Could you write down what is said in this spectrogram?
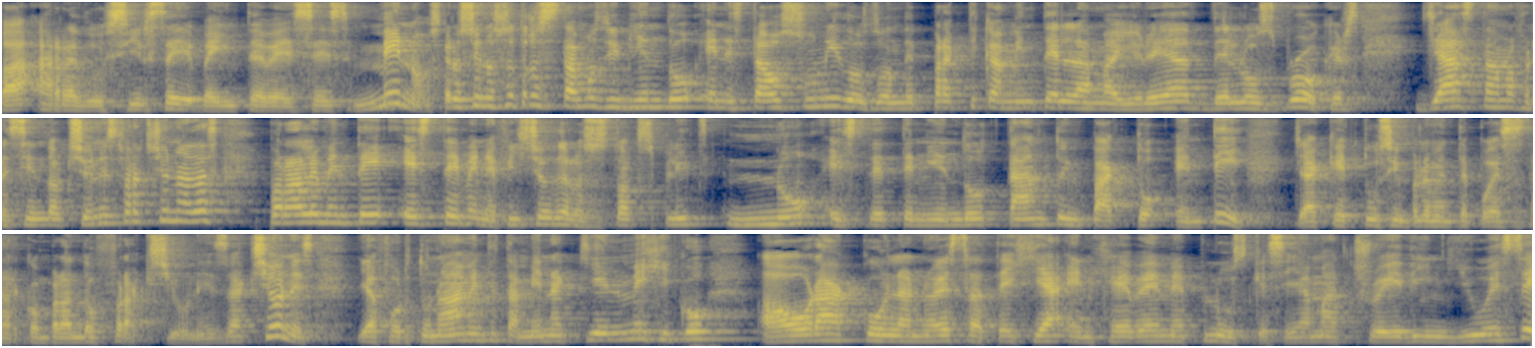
va a reducirse 20 veces menos. Pero si nosotros estamos viviendo en Estados Unidos donde prácticamente la mayoría de los brokers ya están ofreciendo acciones fraccionadas, probablemente este beneficio de los stock splits no esté teniendo tanto impacto en ti, ya que tú simplemente puedes estar comprando fracciones de acciones. Y afortunadamente también aquí en México, ahora con la nueva estrategia en GBM Plus que se llama Trading USA,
